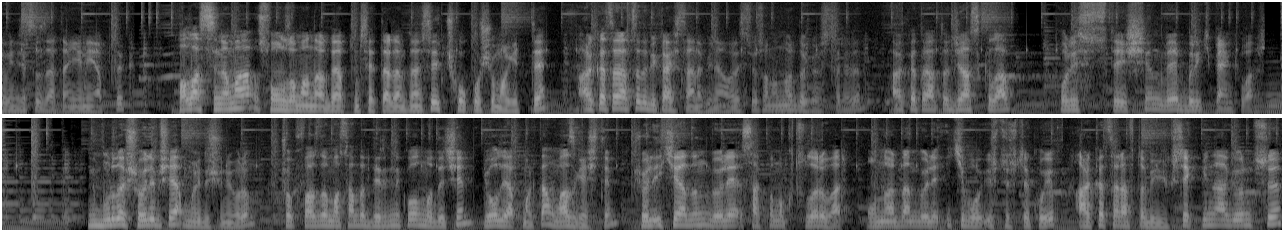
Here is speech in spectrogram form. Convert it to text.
Avengers'ı zaten yeni yaptık. Palace Sinema son zamanlarda yaptığım setlerden bir tanesi. Çok hoşuma gitti. Arka tarafta da birkaç tane bina var. İstiyorsan onları da gösterelim. Arka tarafta Jazz Club, Police Station ve Brick Bank var. Şimdi burada şöyle bir şey yapmayı düşünüyorum. Çok fazla masamda derinlik olmadığı için yol yapmaktan vazgeçtim. Şöyle iki adın böyle saklama kutuları var. Onlardan böyle iki boy üst üste koyup arka tarafta bir yüksek bina görüntüsü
